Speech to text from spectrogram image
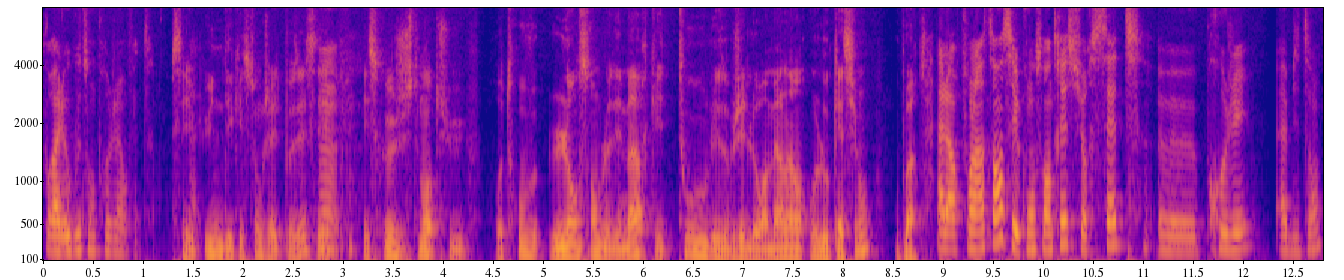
pour aller au bout de son projet en fait. C'est une des questions que j'allais te poser, c'est mm. est-ce que justement tu retrouves l'ensemble des marques et tous les objets de Leroy Merlin en location ou pas? Alors pour l'instant c'est concentré sur sept euh, projets habitants.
